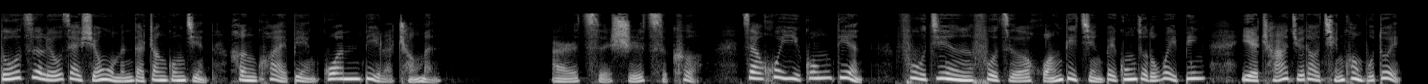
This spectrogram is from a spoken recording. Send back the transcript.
独自留在玄武门的张公瑾很快便关闭了城门。而此时此刻，在会议宫殿附近负责皇帝警备工作的卫兵也察觉到情况不对，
